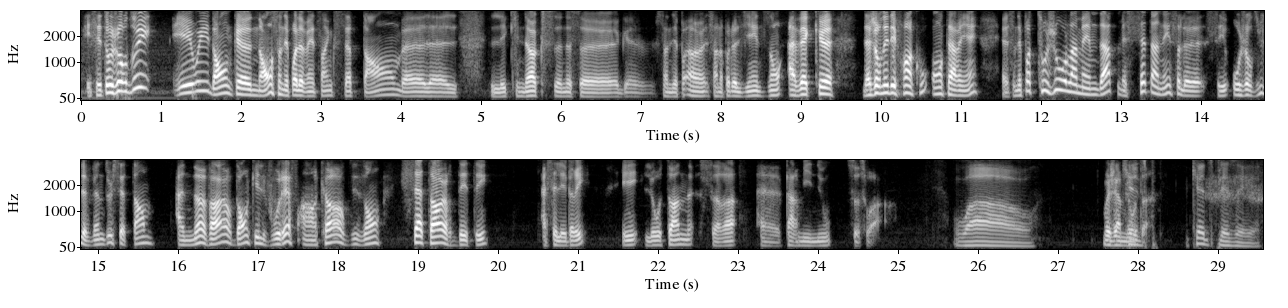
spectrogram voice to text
Et c'est aujourd'hui! Et oui, donc euh, non, ce n'est pas le 25 septembre. Euh, l'équinoxe ne se, ça n'a pas, pas de lien, disons, avec la journée des Franco-Ontariens. ce n'est pas toujours la même date, mais cette année, c'est aujourd'hui le 22 septembre à 9 h. Donc, il vous reste encore, disons, 7 heures d'été à célébrer et l'automne sera euh, parmi nous ce soir. Wow! Moi, j'aime l'automne. Quel plaisir.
